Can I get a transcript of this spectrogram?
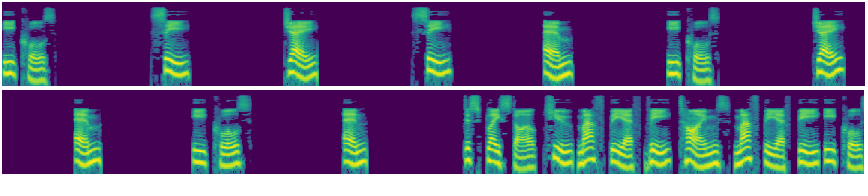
equals C J C M equals J M equals N display style q math bf v times math bf b equals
